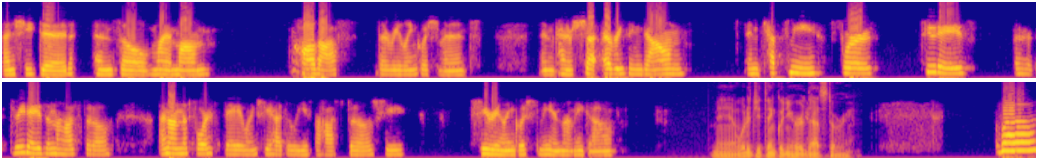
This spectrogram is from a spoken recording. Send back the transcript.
and she did, and so my mom called off the relinquishment and kind of shut everything down and kept me for two days or three days in the hospital. And on the fourth day when she had to leave the hospital she she relinquished me and let me go. Man, what did you think when you heard that story? Well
